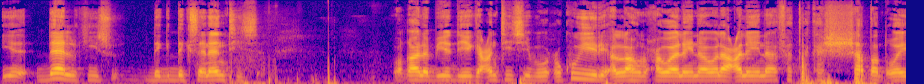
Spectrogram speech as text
iyo daalkiisu degdegsanaantiisa wa qaala biyadihi gacantiisiibu wuxuu ku yidhi allahuma xawaalaynaa walaa calaynaa fatakashatad way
